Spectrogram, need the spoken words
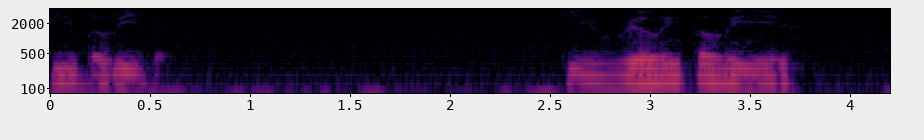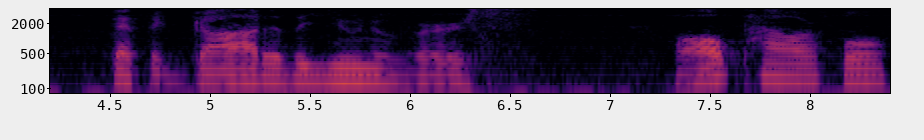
Do you believe it? Do you really believe that the God of the universe, all powerful,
